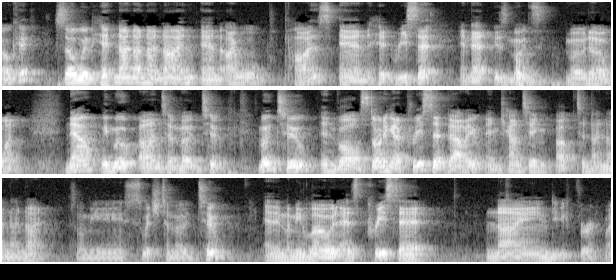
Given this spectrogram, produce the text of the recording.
Okay, so we've hit 9999 and I will pause and hit reset and that is mode, mode uh, 1. Now we move on to mode 2. Mode 2 involves starting at a preset value and counting up to 9999. So let me switch to mode 2 and then let me load as preset 90 for my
